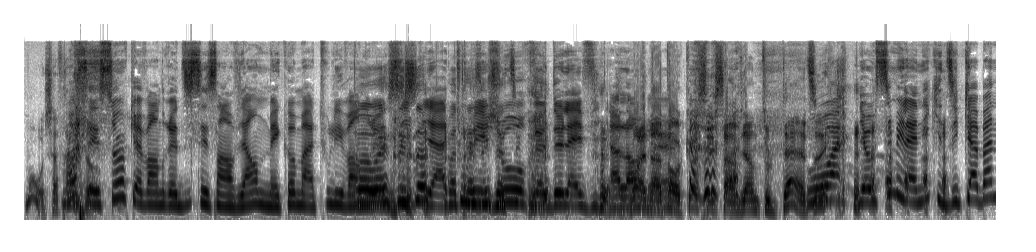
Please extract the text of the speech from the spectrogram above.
Bon, ça fera Moi, c'est sûr que vendredi, c'est sans viande, mais comme à tous les ouais, vendredis, c'est ça. puis à Pas tous les exotique. jours euh, de la vie. Alors, ouais, dans euh, ton cas, c'est sans viande tout le temps, tu sais. Ouais, il y a aussi Mélanie qui dit cabane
